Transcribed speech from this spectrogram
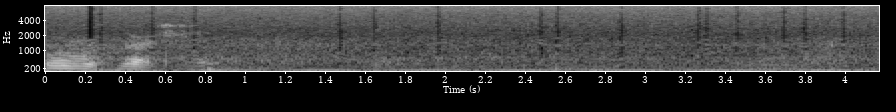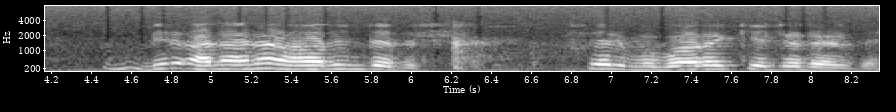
Ruhlar. Bir anane halindedir. İşte mübarek gecelerde.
